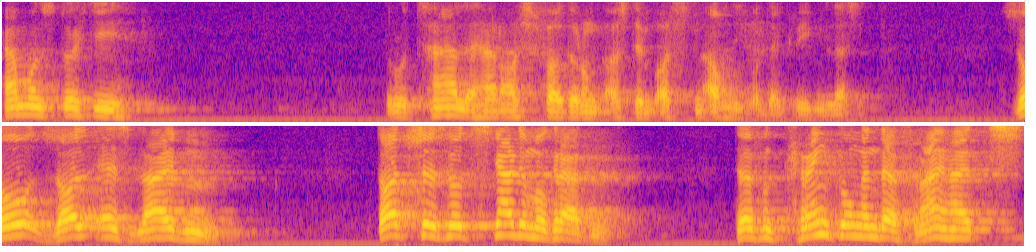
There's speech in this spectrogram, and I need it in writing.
haben uns durch die brutale Herausforderung aus dem Osten auch nicht unterkriegen lassen. So soll es bleiben. Deutsche Sozialdemokraten dürfen Kränkungen der Freiheit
